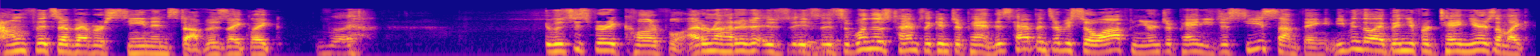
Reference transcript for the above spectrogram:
outfits I've ever seen and stuff. It was like, like, it was just very colorful. I don't know how to, it's, it's, it's one of those times like in Japan. This happens every so often. You're in Japan, you just see something. And even though I've been here for 10 years, I'm like,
